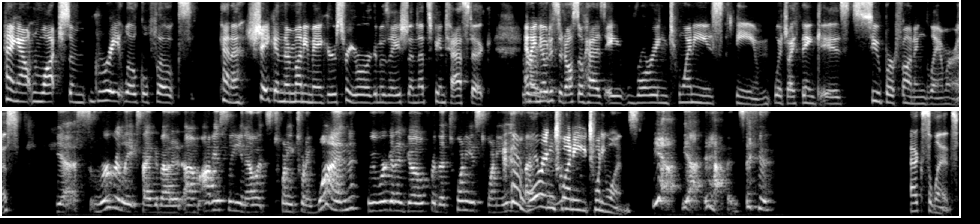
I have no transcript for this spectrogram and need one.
hang out and watch some great local folks kind of shaking their moneymakers for your organization. That's fantastic. Right. And I noticed it also has a roaring 20s theme, which I think is super fun and glamorous. Yes, we're really excited about it. Um, obviously, you know, it's 2021. We were going to go for the 20s, 20s. roaring 2021s. Yeah, yeah, it happens. Excellent.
